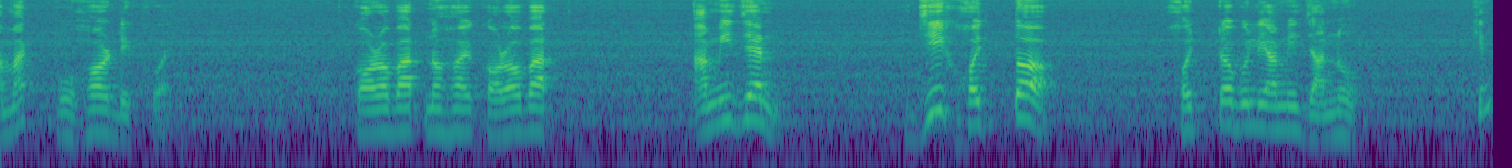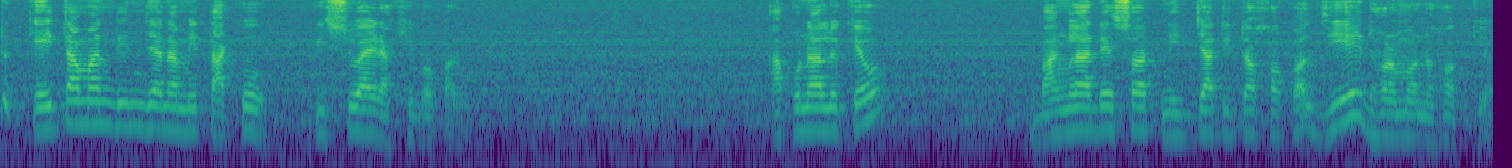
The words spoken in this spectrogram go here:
আমাক পোহৰ দেখুৱায়। ক'ৰবাত নহয় ক'ৰবাত আমি যেন যি সত্য সত্য বুলি আমি জানো কিন্তু কেইটামান দিন যেন আমি তাকো পিছুৱাই ৰাখিব পাৰোঁ। আপোনালোকেও বাংলাদেশত নিৰ্যাতিতসকল যিয়েই ধৰ্ম নহওক কিয়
